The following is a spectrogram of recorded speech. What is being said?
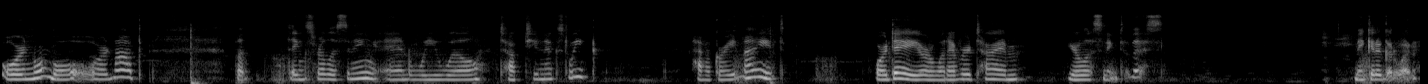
or normal or not. But thanks for listening and we will talk to you next week. Have a great night or day or whatever time you're listening to this. Make it a good one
